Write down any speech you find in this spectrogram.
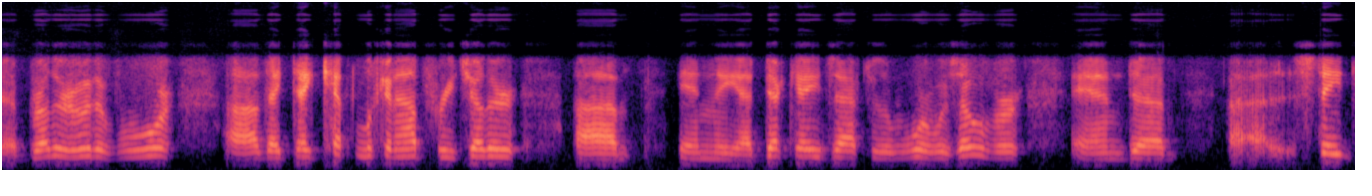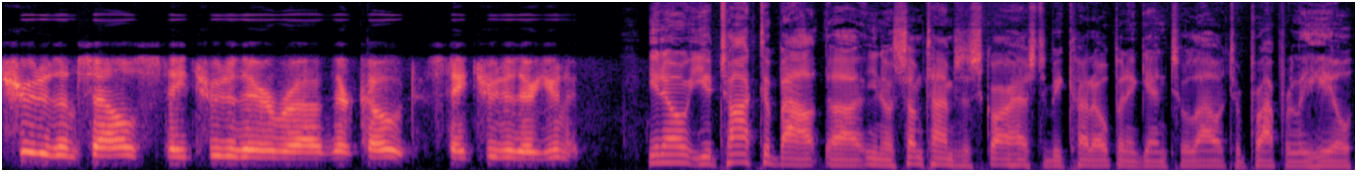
uh, brotherhood of war. Uh, they they kept looking out for each other um, in the uh, decades after the war was over, and uh, uh, stayed true to themselves, stayed true to their uh, their code, stayed true to their unit. You know, you talked about, uh, you know, sometimes the scar has to be cut open again to allow it to properly heal.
